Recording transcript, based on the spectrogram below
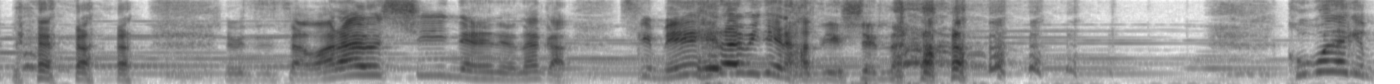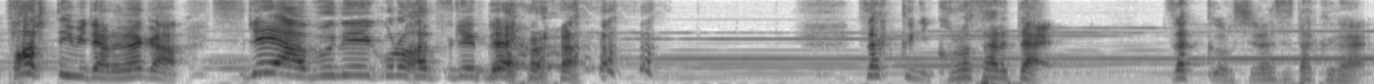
別にさ笑うシーンだよね。なんかすげえメンヘラみたいな発言してんな。ここだけパッて見たらなんかすげえ危ねえこの発言だよ。ザックに殺されたい。ザックを知らせたくない。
